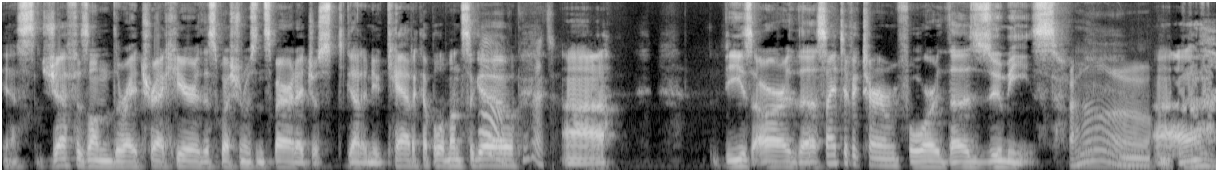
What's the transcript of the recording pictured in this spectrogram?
Yes, Jeff is on the right track here. This question was inspired. I just got a new cat a couple of months ago. Oh. Uh, these are the scientific term for the zoomies. Oh. Uh,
